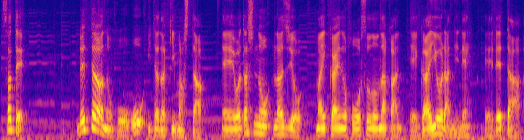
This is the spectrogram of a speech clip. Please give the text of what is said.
さて、レターの方をいただきました。えー私のラジオ、毎回の放送の中、えー概要欄にね、えレタ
